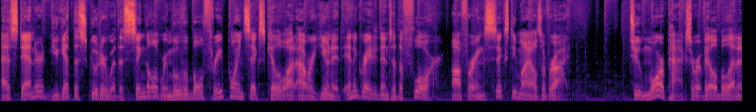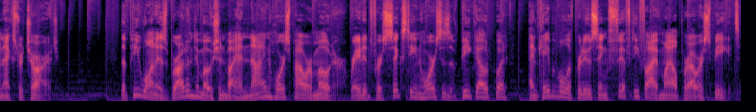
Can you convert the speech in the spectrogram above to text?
As standard, you get the scooter with a single removable 3.6 kilowatt-hour unit integrated into the floor, offering 60 miles of ride. Two more packs are available at an extra charge. The P1 is brought into motion by a 9-horsepower motor rated for 16 horses of peak output and capable of producing 55 mile per hour speeds.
